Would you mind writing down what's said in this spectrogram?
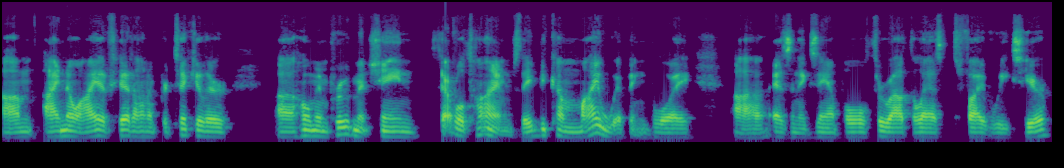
Um, I know I have hit on a particular uh, home improvement chain several times. They've become my whipping boy, uh, as an example, throughout the last five weeks here.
